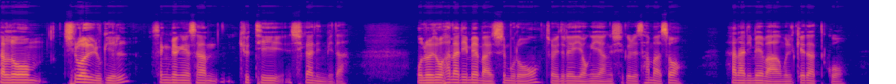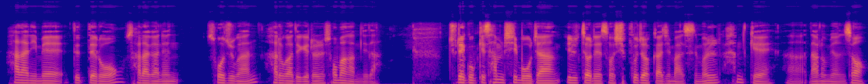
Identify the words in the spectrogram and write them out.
샬롬 7월 6일 생명의 삶 큐티 시간입니다. 오늘도 하나님의 말씀으로 저희들의 영의 양식을 삼아서 하나님의 마음을 깨닫고 하나님의 뜻대로 살아가는 소중한 하루가 되기를 소망합니다. 출애굽기 35장 1절에서 19절까지 말씀을 함께 아, 나누면서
